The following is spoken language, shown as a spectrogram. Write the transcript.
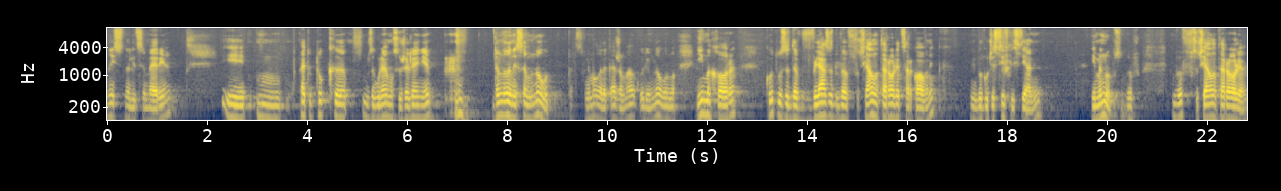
наистина лицемерие. И ето тук, за голямо съжаление, да не съм много, не мога да кажа малко или много, но има хора, които за да влязат в социалната роля църковник и благочестив християнин, именно в, в социалната роля,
